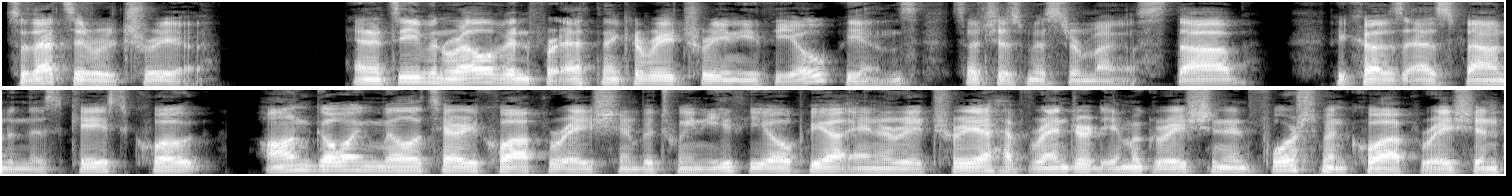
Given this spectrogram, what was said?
So that's Eritrea. And it's even relevant for ethnic Eritrean Ethiopians, such as Mr. Mengestab, because, as found in this case, quote, ongoing military cooperation between Ethiopia and Eritrea have rendered immigration enforcement cooperation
